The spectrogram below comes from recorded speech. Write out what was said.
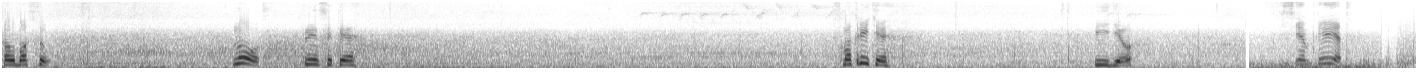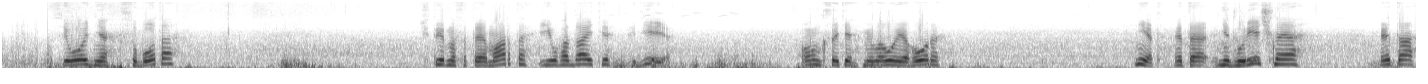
колбасу. Ну в принципе, смотрите видео. Всем привет! Сегодня суббота, 14 марта, и угадайте, где я? Он, кстати, меловые горы. Нет, это не двуречная, это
